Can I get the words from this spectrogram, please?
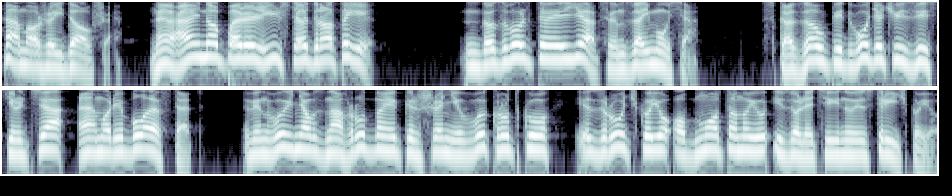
а може, й довше. Негайно переріжте дроти. Дозвольте, я цим займуся, сказав, підводячи зі стільця Еморі Блестед. Він вийняв з нагрудної кишені викрутку із ручкою, обмотаною ізоляційною стрічкою.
